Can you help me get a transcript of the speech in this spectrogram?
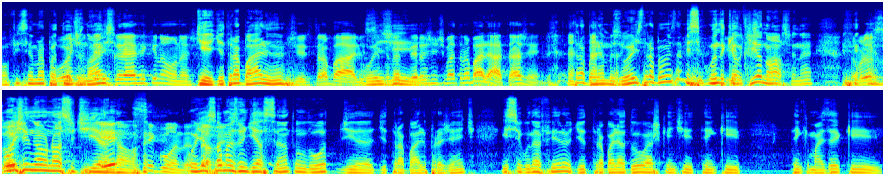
Bom fim de semana para todos não nós. Hoje greve aqui não, né? Dia de trabalho, né? Dia de trabalho. Hoje... Segunda-feira a gente vai trabalhar, tá, gente? Trabalhamos hoje, trabalhamos também segunda, que é o dia nosso, né? Hoje, hoje não é o nosso dia, não. segunda. Hoje também. é só mais um dia santo, um outro dia de trabalho para gente. E segunda-feira, o dia do trabalhador, acho que a gente tem que, tem que mais é que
